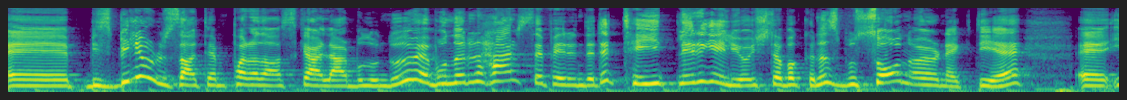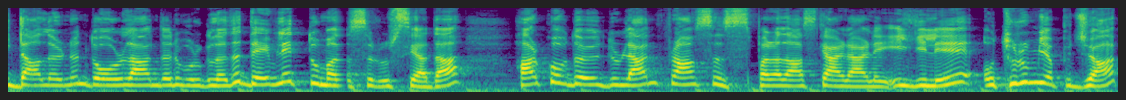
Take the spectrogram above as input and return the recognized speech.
Ee, biz biliyoruz zaten paralı askerler bulunduğunu ve bunların her seferinde de teyitleri geliyor. İşte bakınız bu son örnek diye e, iddialarının doğrulandığını vurguladı. Devlet Duması Rusya'da Harkov'da öldürülen Fransız paralı askerlerle ilgili oturum yapacak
